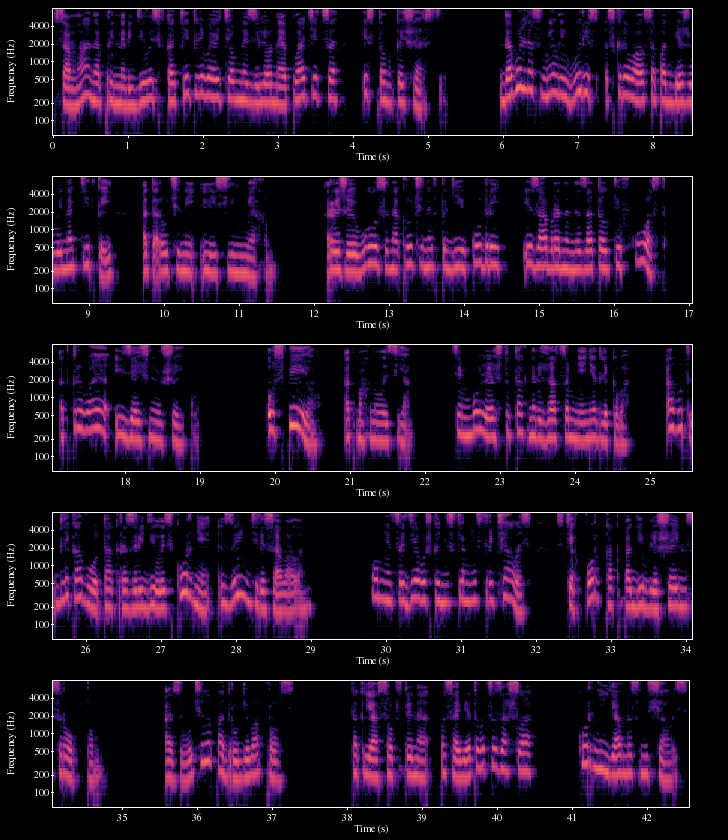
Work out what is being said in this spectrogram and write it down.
Сама она принарядилась в кокетливое темно-зеленое платьице из тонкой шерсти. Довольно смелый вырез скрывался под бежевой накидкой, отороченный лисьим мехом. Рыжие волосы накручены в тугие кудри и забраны на затылке в хвост, открывая изящную шейку. «Успею», — отмахнулась я. «Тем более, что так наряжаться мне не для кого. А вот для кого так разрядилась корни, заинтересовала. Помнится, девушка ни с кем не встречалась с тех пор, как погибли Шейн с Роппом. Озвучила подруге вопрос. Так я, собственно, посоветоваться зашла. Корни явно смущалась.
